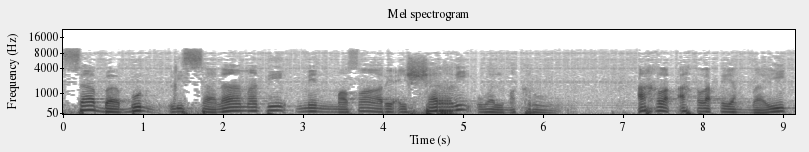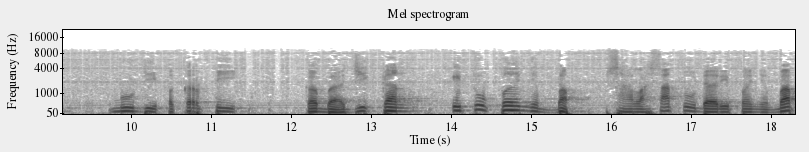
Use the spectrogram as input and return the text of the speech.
sababun lisalamati min masari'i syarri wal makruh. Akhlak-akhlak yang baik, budi pekerti, kebajikan itu penyebab salah satu dari penyebab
